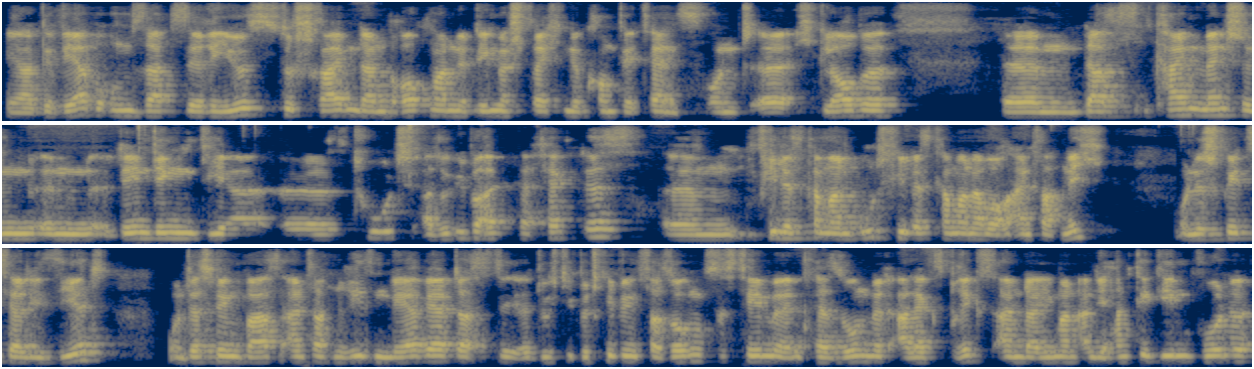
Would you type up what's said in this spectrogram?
ja, Gewerbeumsatz seriös zu schreiben, dann braucht man eine dementsprechende Kompetenz. Und äh, ich glaube, ähm, dass kein Mensch in, in den Dingen, die er äh, tut, also überall perfekt ist. Ähm, vieles kann man gut, vieles kann man aber auch einfach nicht und ist spezialisiert. Und deswegen war es einfach ein riesen Mehrwert, dass die, durch die betrieblichen Versorgungssysteme in Person mit Alex Brix einem da jemand an die Hand gegeben wurde,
